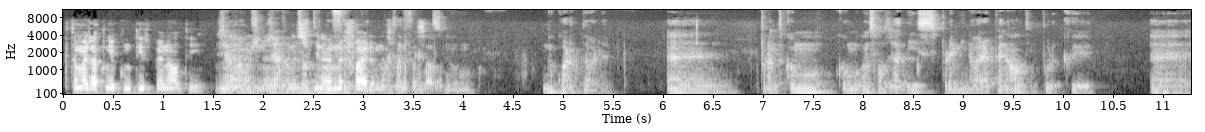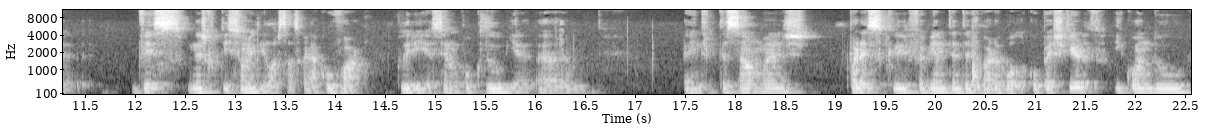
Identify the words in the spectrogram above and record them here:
que também já tinha cometido penalti já vamos, na, já vamos na, na, na feira, na semana passada. No no quarto de hora. Uh, pronto, como, como o Gonçalo já disse, para mim não era penalti porque uh, vê-se nas repetições, e lá está, se calhar com o VAR, poderia ser um pouco dúbia uh, a interpretação, mas parece que Fabiano tenta jogar a bola com o pé esquerdo e quando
